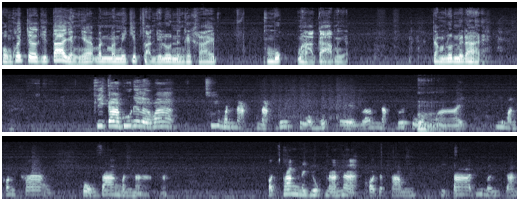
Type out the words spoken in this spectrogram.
ผมเคยเจอกีตาร์อย่างเงี้ย มันมันมีกิฟสันอยู่รุ่นหนึ่งคล้าย ๆ มุกมหากราบอย่างเงี้ยจำรุ่นไม่ได้ พี่กล้าพูดได้เลยว่า ที่มันหนักหนักด้วยตัวมุกเองแล้วหนักด้วยตัวอืมไม้ ที่มันค่อนข้างโครงสร้างมันหนาเพราะช่างในยุคนั้นน่ะ พอจะทำกีตาร์ที่มันมีการ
